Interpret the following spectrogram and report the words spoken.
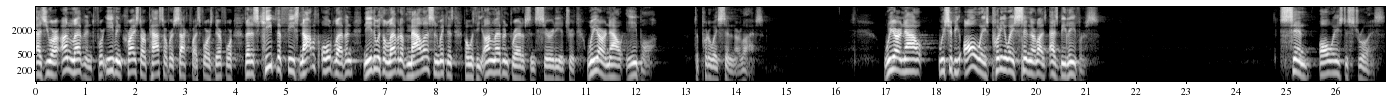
as you are unleavened, for even Christ our Passover is sacrificed for us. Therefore, let us keep the feast not with old leaven, neither with the leaven of malice and wickedness, but with the unleavened bread of sincerity and truth. We are now able to put away sin in our lives. We are now, we should be always putting away sin in our lives as believers. Sin always destroys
